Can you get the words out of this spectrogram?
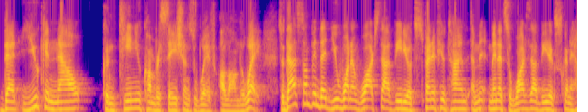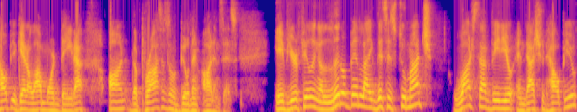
that you can now continue conversations with along the way. So that's something that you want to watch that video, to spend a few time, minutes to watch that video. It's going to help you get a lot more data on the process of building audiences. If you're feeling a little bit like this is too much, watch that video and that should help you,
